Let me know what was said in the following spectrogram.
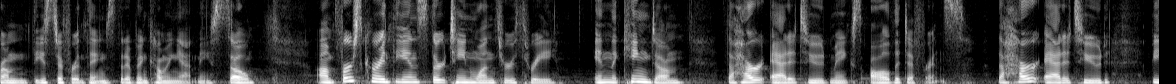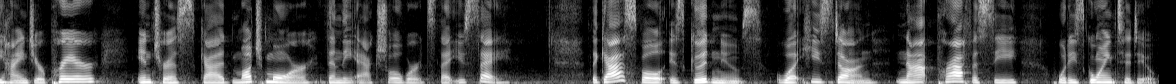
from these different things that have been coming at me. So, um, 1 Corinthians 13, 1 through 3. In the kingdom, the heart attitude makes all the difference. The heart attitude behind your prayer interests God much more than the actual words that you say. The gospel is good news, what he's done, not prophecy, what he's going to do.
